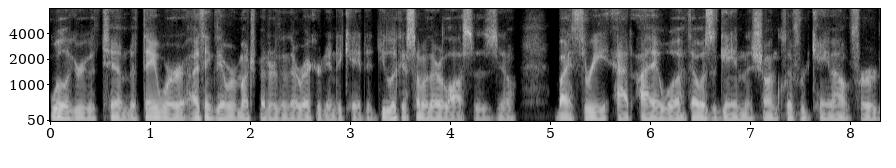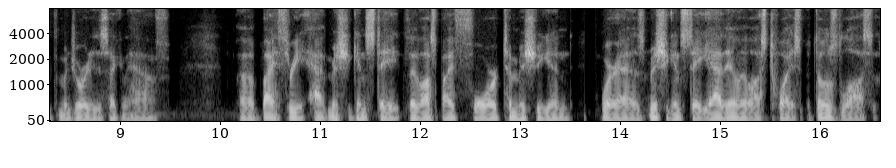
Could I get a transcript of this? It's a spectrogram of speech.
will agree with Tim that they were. I think they were much better than their record indicated. You look at some of their losses. You know, by three at Iowa, that was a game that Sean Clifford came out for the majority of the second half. Uh, by three at Michigan State, they lost by four to Michigan. Whereas Michigan State, yeah, they only lost twice, but those losses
